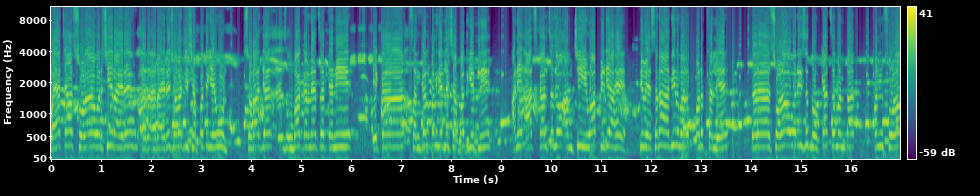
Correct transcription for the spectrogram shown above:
वयाच्या सोळाव्या वर्षी रायरे रायरेश्वराची शपथ घेऊन स्वराज्य उभा करण्याचं त्यांनी एक संकल्पना घेतली शपथ घेतली. आणि आजकालचं जो आमची युवा पिढी आहे ती व्यसना अधीन भरत पडत चालली आहे. तर सोळा वरीस धोक्याचं म्हणतात पण सोळा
